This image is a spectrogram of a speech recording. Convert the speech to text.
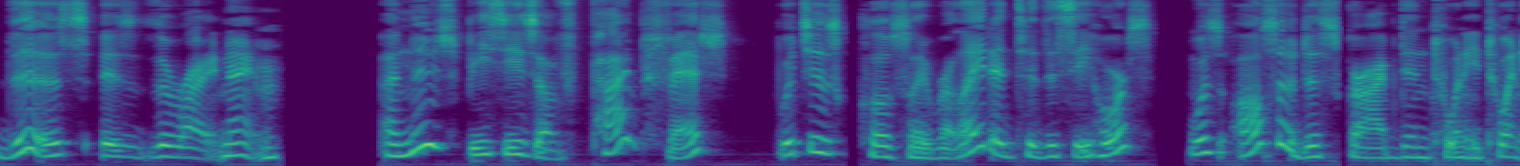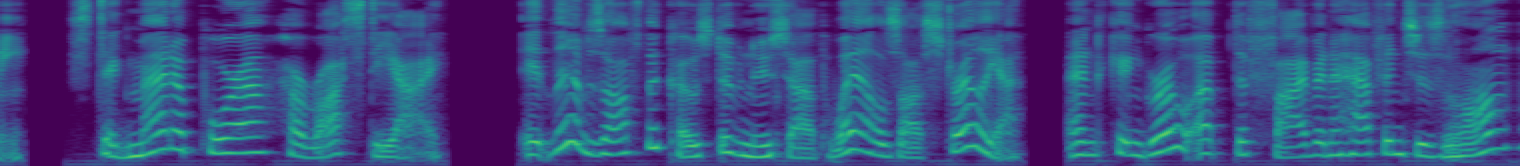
this is the right name. A new species of pipefish, which is closely related to the seahorse, was also described in 2020, Stigmatopora harastii. It lives off the coast of New South Wales, Australia, and can grow up to 5.5 inches long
